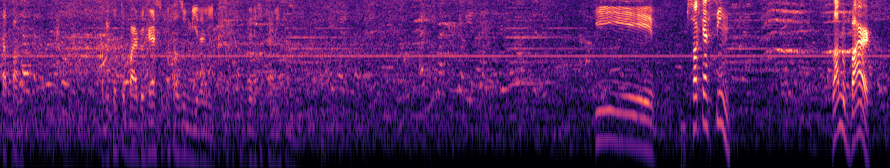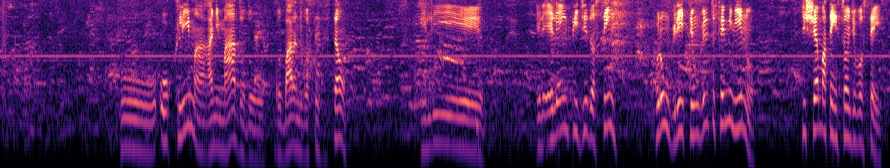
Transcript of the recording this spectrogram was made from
Dá pra saber tanto o bar do Gerson quanto a Zulmira ali, pra vocês verificarem também. E. Só que assim. Lá no bar. O, o clima animado do, do bar onde vocês estão. Ele, ele. Ele é impedido assim. Por um grito, e um grito feminino. Que chama a atenção de vocês.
